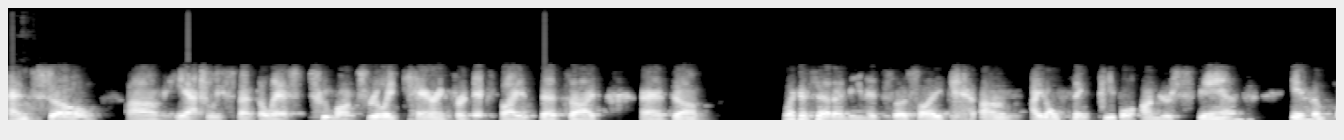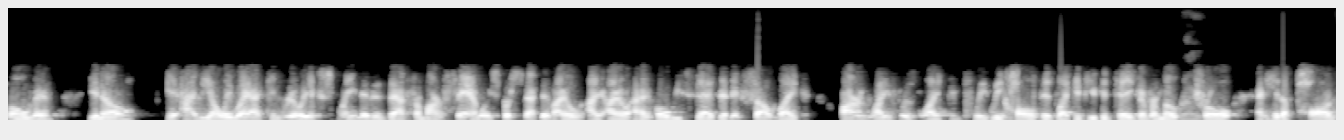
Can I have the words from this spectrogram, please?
And so um, he actually spent the last two months really caring for Nick by his bedside. And um, like I said, I mean, it's, it's like um, I don't think people understand in the moment, you know, I, the only way I can really explain it is that from our family's perspective, I, I, I've always said that it felt like our life was like completely halted. Like if you could take a remote right. control and hit a pause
